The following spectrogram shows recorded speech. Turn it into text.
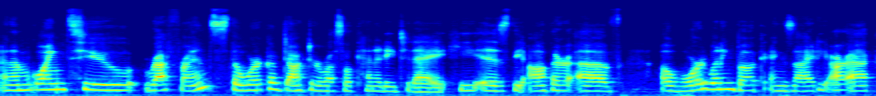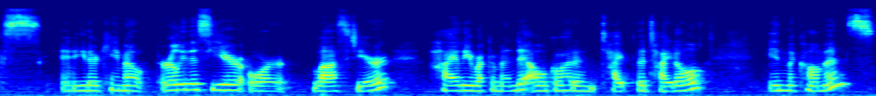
And I'm going to reference the work of Dr. Russell Kennedy today. He is the author of award-winning book Anxiety RX. It either came out early this year or last year. Highly recommend it. I'll go ahead and type the title in the comments.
